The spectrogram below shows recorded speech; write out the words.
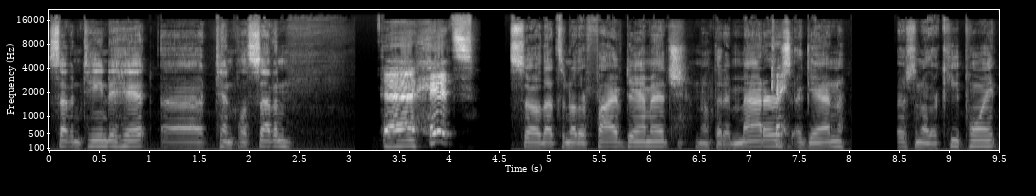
17 to hit, uh, 10 plus 7. That hits. So that's another 5 damage. Not that it matters. Okay. Again, there's another ki point.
